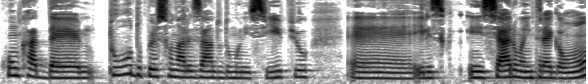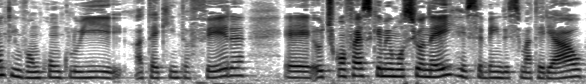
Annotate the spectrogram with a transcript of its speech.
com caderno, tudo personalizado do município. É, eles iniciaram a entrega ontem, vão concluir até quinta-feira. É, eu te confesso que eu me emocionei recebendo esse material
